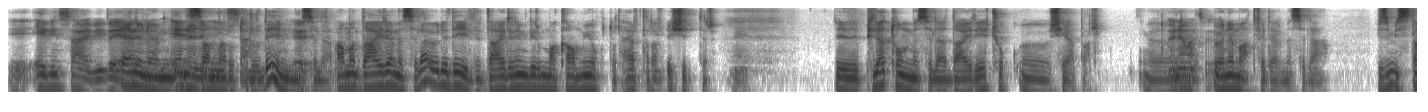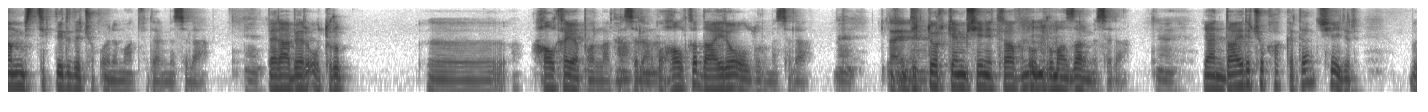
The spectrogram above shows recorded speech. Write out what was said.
E, evin sahibi veya en önemli en insanlar insan. oturur değil mi Evet, mesela? öyle. Ama daire mesela öyle değildir. Dairenin bir makamı yoktur. Her taraf eşittir. Evet. Ee, Platon mesela daireye çok e, şey yapar. Ee, Önem atfeder. önem atfeder mesela. Bizim İslam mistikleri de çok önem atfeder mesela. Evet. Beraber oturup e, halka yaparlar mesela. Halka. O halka daire olur mesela. Evet. Daire. Dikdörtgen bir şeyin etrafında oturmazlar mesela. Evet. Yani daire çok hakikaten şeydir. E,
